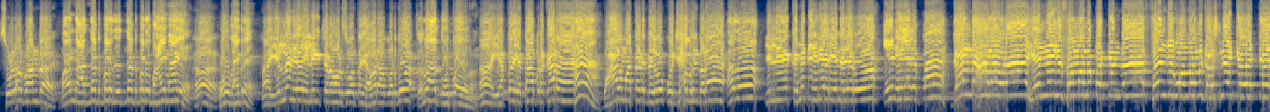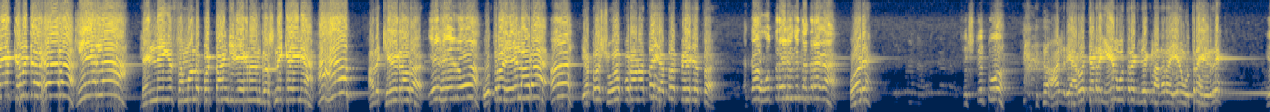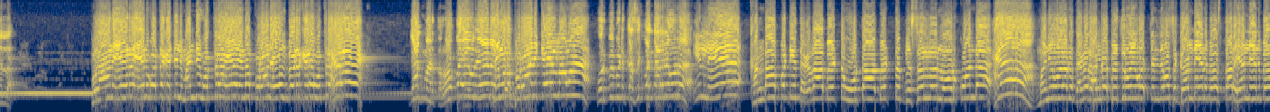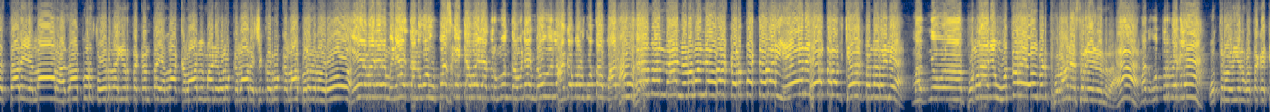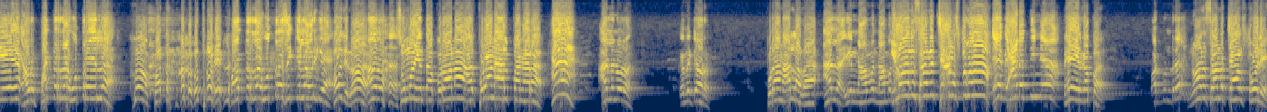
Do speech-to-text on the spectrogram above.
ಸುಳ್ಳ ಬಂದ. ಬಂದ್ ಹದ್ನೆಂಟು ಬರದ್ ಹದ್ನೆಂಟು ಬರದ್ ಬಾಯಿ ಮಾಡಿ. ಹಾ. ಹೋಗ್ಬೇಡ್ರಿ. ಹಾ ಇಲ್ಲದ ಹೇಳಿ ಇಲ್ಲಿಗೆ ಚರ ಮಾಡಿಸುವಂತ ಯಾವಾರ ಆಗ್ಬಾರ್ದು? ಚಲೋ ಆತು ಒಪ್ಪ ಇವ್ರು. ಹಾ ಯಥ ಯಥಾ ಪ್ರಕಾರ. ಹಾ. ಬಾಳ ಮಾತಾಡಿ ದೈವ ಕೊಜ್ಜಿ ಆಗೋದು ಬೇಡ. ಅದು ಇಲ್ಲಿ ಕಮಿಟಿ ಹಿರಿಯರು ಏನ್ ಹೇಳ್ಯಾರು? ಏನ್ ಹೇಳ್ಯಾರಪ್ಪ? ಗಂಡ ಹಾರವ್ರ ಹೆಣ್ಣಿಗೆ ಸಂಬಂಧಪಟ್ಟಿಂದ ಸಂಜೆಗೆ ಒಂದೊಂದು ಘರ್ಷಣೆ ಕೇಳತ್ತೇಳಿ ಕಮಿಟಿ ಅವ್ರು ಹೇಳ ಹೆಣ್ಣಿಗೆ ಸಂಬಂಧಪಟ್ಟಂಗ ಇದೀಗ ನಾನು ಘರ್ಷಣೆ ಕೇಳಿನ. ಅದಕ್ಕೆ ಹೇಳ್ರ ಅವ್ರ. ಏನ್ ಹೇಳ್ರು? ಉತ್ತರ ಹೇಳಿಲ್ಲ ಅವ್ರ. ಹಾ? ಎಷ್ಟೋ ಶಿವ ಪುರಾಣ ಅತ್ತ ಎಟೋ ಪೇಜ್ ಅತ್ತ. ಅಕ್ಕ ಉತ್ತರ ಹೇಳಿ ಅದ್ರಾಗ? ಹೋರಿ ಸಿಕ್ಸ್ಟಿ ಟೂ ಅಲ್ರಿ ಅರವತ್ತೆರಡ್ರಾಗ ಏನ್ ಉತ್ತರ ಬೇಕಲ್ಲ ಅದರ ಏನ್ ಉತ್ತರ ಹೇಳ್ರಿ. ಇಲ್ಲ ಪುರಾಣ ಹೇಳ್ರಿ ಏನ್ ಗೊತ್ತಾಗತ್ತಿಲ್ಲ ಮಂದಿಗೆ ಉತ್ತರ ಹೇಳ ಪುರಾಣ ಹೇಳೋದ್ ಬೇಡ್ರಿ ಕರೆ ಉತ್ತರ ಹೇಳಿ. ಯಾಕೆ ಮಾಡ್ತಾರಪ್ಪ ಇವ್ರು ಏನು? ನಿಮ್ಮನ್ನ ಪುರಾಣ ಕೇಳಿ ನಾವ ಕುರ್ಪಿ ಬಿಟ್ಟು ಕಸಕ್ ಬಂದಾರ ಇವ್ರು. ಇಲ್ಲಿ ಖಂಡಾಪಟ್ಟಿ ದಗದ ಬಿಟ್ಟು ಊಟ ಬಿಟ್ಟು ಬಿಸಿಲು ನೋಡ್ಕೊಂಡ ಮನಿ ಒಳಗ ದಗದ ಹಂಗ ಬಿದ್ರು ಇವತ್ತಿನ ದಿವಸ ಗಂಡ ಏನ್ ಬೆಳೆಸ್ತಾರ ಹೆಣ್ಣು ಏನ್ ಬೆಳೆಸ್ತಾರ ಎಲ್ಲಾ ರಾಜಾಪುರ ತೋಟದಾಗ ಇರ್ತಕ್ಕಂತ ಎಲ್ಲಾ ಕಲಾಭಿಮಾನಿಗಳು ಕಲಾ ರಸಿಕರು ಕಲಾ ಬಳಗದವರು. ಏನ್ ಮಾಡ್ಯಾರ? ಮನ್ಯಾಗ ತನಗಳು ಉಪವಾಸ ಕಟ್ಟಾವ ಇಲ್ಲ ಅದ್ರ ಮುಂದೆ ಅವನೇ ನೋವು ಇಲ್ಲ ಹಂಗ ಮಾಡ್ಕೊತ ಬಂದ ನಡ್ಕೊಂಡವ್ರ ಕಡಪಟ್ಟವ್ರ ಏನ್ ಹೇಳ್ತಾರ ಅದ್ ಕೇಳಕ್ ಬಂದಾರ ಇಲ್ಲಿ ಮತ್ ನೀವು ಪುಟ ಪುನಃ ನೀವು ಉತ್ತರ ಹೇಳ್ಬಿಟ್ಟು ಪುರಾಣ ಹೆಸರು ಹೇಳಿದ್ರ ಮತ್ ಉತ್ತರ ಬೇಕಲ್ಲ ಉತ್ತರ ಅವ್ರಿಗೆ ಏನ್ ಗೊತ್ತಾಕತಿ ಅವ್ರ ಪತ್ರದಾಗ ಉತ್ತರ ಇಲ್ಲ ಹ್ಮ್ ಪತ್ರ ಉತ್ತರ ಇಲ್ಲ ಪತ್ರದಾಗ ಉತ್ತರ ಸಿಕ್ಕಿಲ್ಲ ಅವ್ರಿಗೆ ಹೌದಿಲ್ಲ ಹೌದು. ಸುಮ್ಮ ಇಂತ ಪುರಾಣ ಆ ಪುರಾಣ ಅಲ್ಪಂಗಾರ ಹಾ ಅಲ್ಲ ನೋಡು ಕಮಿಟಿ ಅವ್ರು ಅಲ್ಲ ಅದ ಅಲ್ಲ ಈಗ ನಮ್ಮ ನಮ್ಮ ಇನ್ನೊಂದು ಸಣ್ಣ ಚಾನ್ಸ್ ತಗೋ. ಏ ಬ್ಯಾಡ ತಿನ್ನ ಹೇ ಇರ್ಗಪ್ಪ. ಕೊಟ್ಬಿಡ್ರಿ ಇನ್ನೊಂದು ಸಣ್ಣ ಚಾನ್ಸ್ ತಗೋಲಿ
